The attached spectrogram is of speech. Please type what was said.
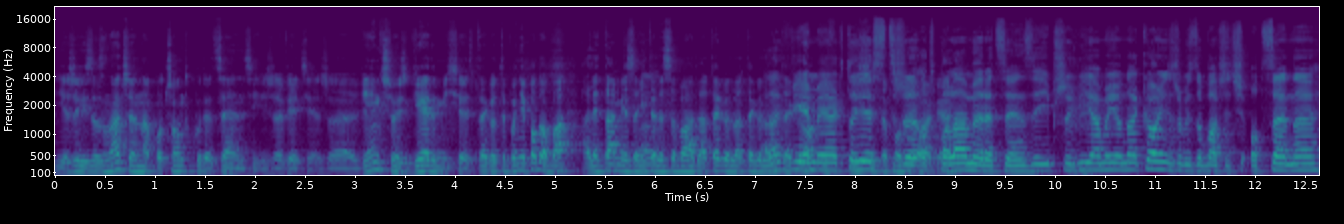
Jeżeli zaznaczę na początku recenzji, że wiecie, że większość gier mi się tego typu nie podoba, ale tam mnie zainteresowała ale, dlatego, dlatego, ale dlatego. wiemy jak to jest, to że odpalamy recenzję i przewijamy ją na koniec, żeby zobaczyć ocenę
